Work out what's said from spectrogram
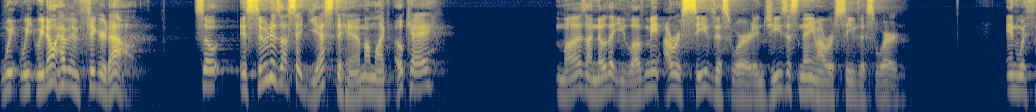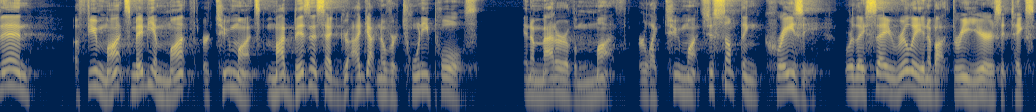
we, we, we don't have him figured out. So, as soon as I said yes to him, I'm like, okay, Muzz, I know that you love me. I receive this word. In Jesus' name, I receive this word. And within a few months, maybe a month or two months, my business had, I'd gotten over 20 pulls in a matter of a month or like two months, just something crazy where they say really in about three years, it takes,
